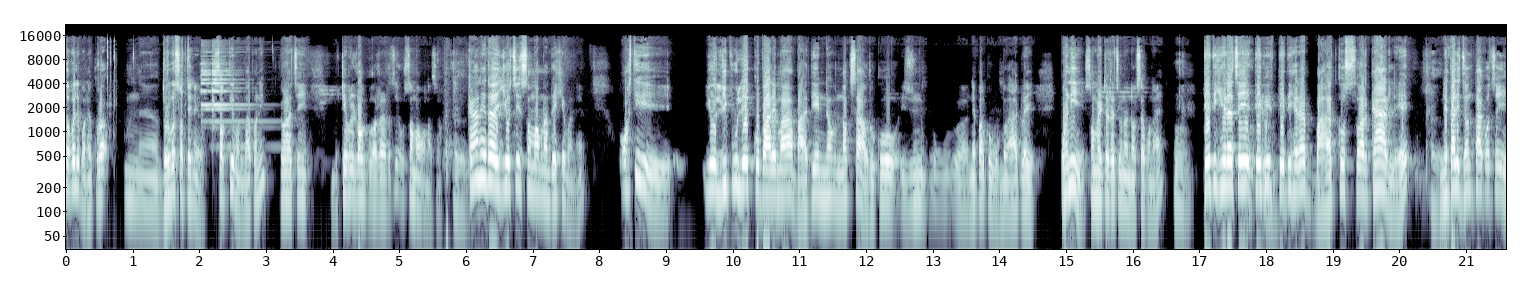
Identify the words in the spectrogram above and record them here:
तपाईँले भनेको कुरा ध्रुव सत्य नै हो। शक्ति भन्दा पनि एउटा चाहिँ टेबल टक गरेर चाहिँ सम्भावना छ। कहाँनिर यो चाहिँ सम्भावना देख्यो भने अस्ति यो लिपु लेकको बारेमा भारतीय न- नक्साहरूको जुन नेपालको भूभागलाई पनि समेटेर चाहिँ उनीहरूले नक्सा बनाए। त्यतिखेर चाहिँ त्यति त्यतिखेर भारतको सरकारले। नेपाली जनताको चाहिँ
